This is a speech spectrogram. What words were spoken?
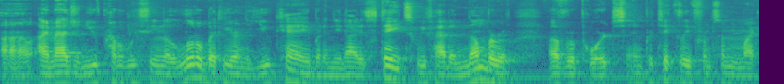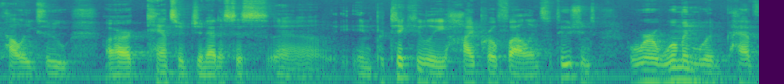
uh, I imagine you've probably seen a little bit here in the UK, but in the United States, we've had a number of, of reports, and particularly from some of my colleagues who are cancer geneticists uh, in particularly high profile institutions, where a woman would have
